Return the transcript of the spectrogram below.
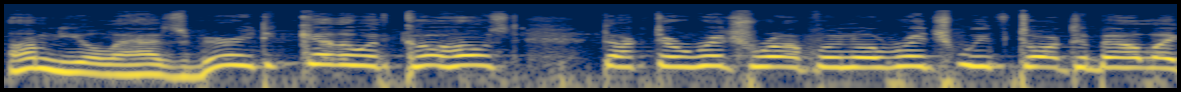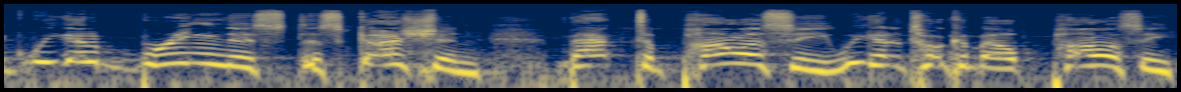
I'm Neil Asbury, together with co-host Dr. Rich Rothman. Well, Rich, we've talked about like we got to bring this discussion back to policy. We got to talk about policy,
